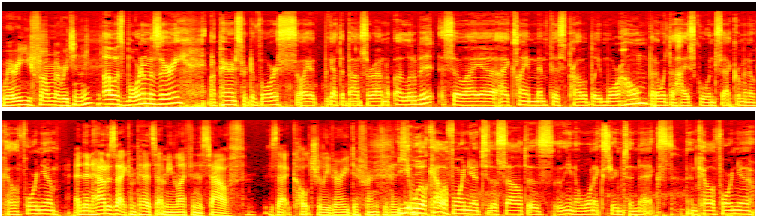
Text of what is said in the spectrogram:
Where are you from originally? I was born in Missouri. My parents were divorced, so I got to bounce around a little bit. So I uh, I claim Memphis probably more home, but I went to high school in Sacramento, California. And then how does that compare to I mean life in the South? Is that culturally very different to this? Yeah, well, California to the south is you know one extreme to next. In California,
